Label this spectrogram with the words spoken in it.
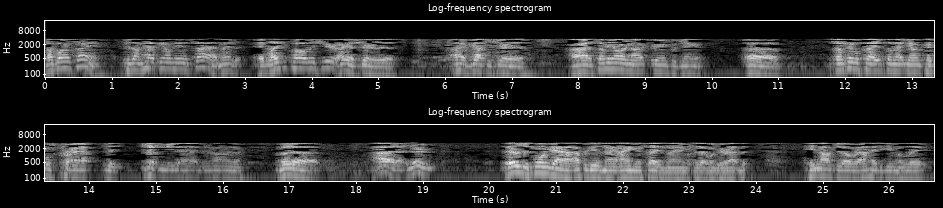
like what I'm saying, because I'm happy on the inside, man. At Lazy Paul this year, I got to share this. I have got to share this. All right, some of y'all are not experienced with Jenga. Uh, some people say some of that young people's crap that doesn't need to happen. I don't know. But, uh, I, there, there was this one guy, I forget his name, I ain't gonna say his name because that wouldn't be right, but he knocked it over. I had to give him a lick.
